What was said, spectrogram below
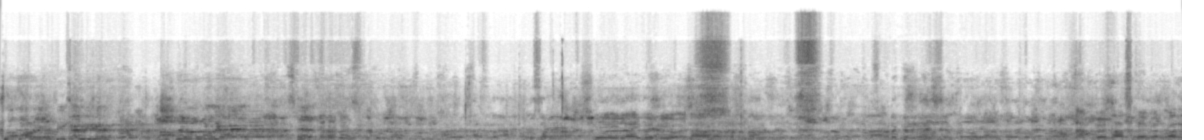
সকল এমপি ক্যান্ডিডেট আপনাদের মধ্যে সেই লাইভে ভিউ হয় না সাবস্ক্রাইবার পারে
